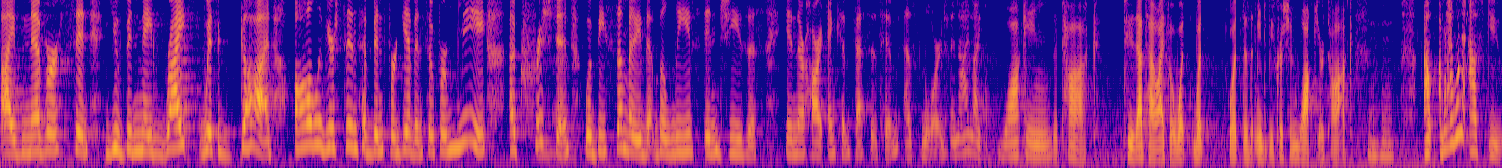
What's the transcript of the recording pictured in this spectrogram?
I've never sinned. You've been made right with God. All of your sins have been forgiven. So for me, a Christian would be somebody that believes in Jesus in their heart and confesses him as Lord. And I like walking the talk too. That's how I feel. What what what does it mean to be a Christian? Walk your talk. Mm-hmm. Um, but I want to ask you,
